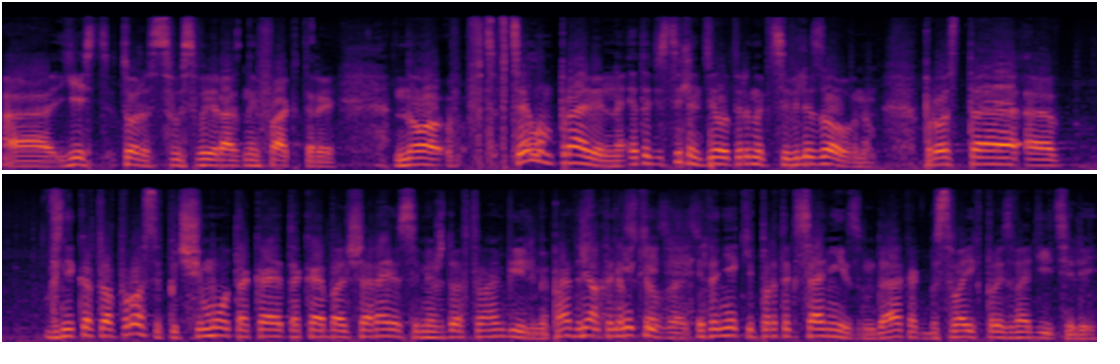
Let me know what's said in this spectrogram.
А, Есть тоже св- свои разные факторы. Но в, в целом правильно. Это действительно делает рынок цивилизованным. Просто а, возникают вопросы, почему такая такая большая разница между автомобилями. Понятно, что Мягко это некий, сказать. это некий протекционизм, да, как бы своих производителей.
